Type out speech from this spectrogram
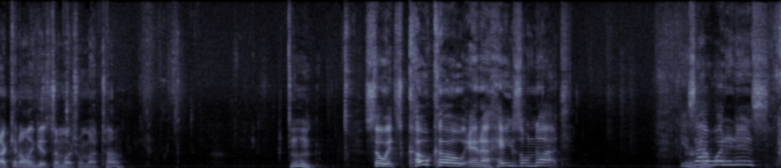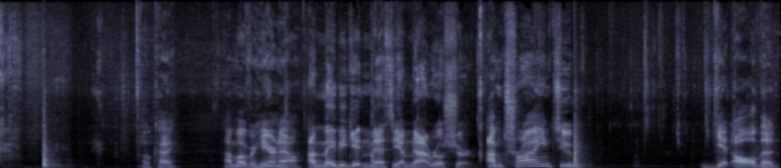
I can only get so much with my tongue. So it's cocoa and a hazelnut. Is Uh-huh. that what it is? Okay, I'm over here now. I may be getting messy. I'm not real sure. I'm trying to get all the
